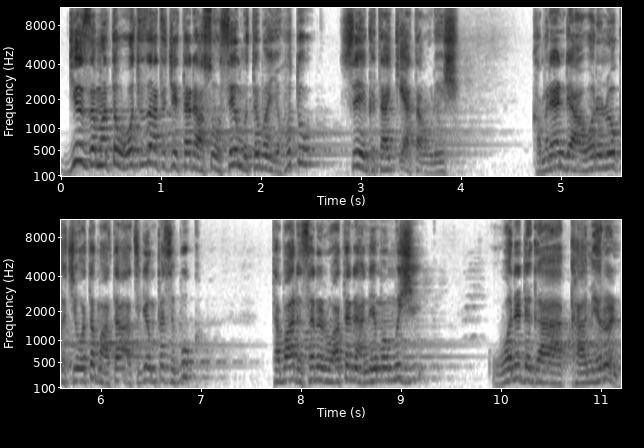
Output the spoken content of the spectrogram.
Jin zama ta wata za ta ce tana so sai mutumin ya fito sai ga ta kiya ta aure shi. Kamar yadda wani lokaci wata mata a cikin facebook ta ba da sanarwa tana neman mishi wani daga cameroon.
